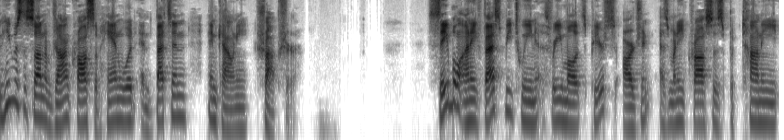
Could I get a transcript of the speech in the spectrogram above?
and he was the son of John Cross of Hanwood and Betton in County Shropshire. Sable on a fess between three mullets pierced, argent, as many crosses botonny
